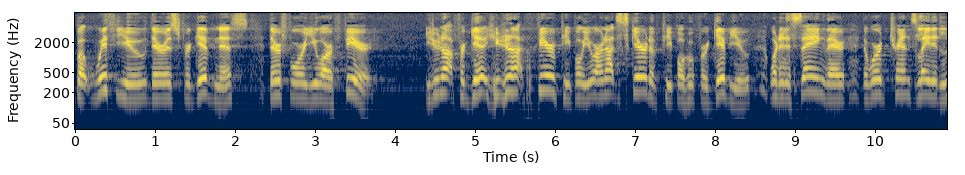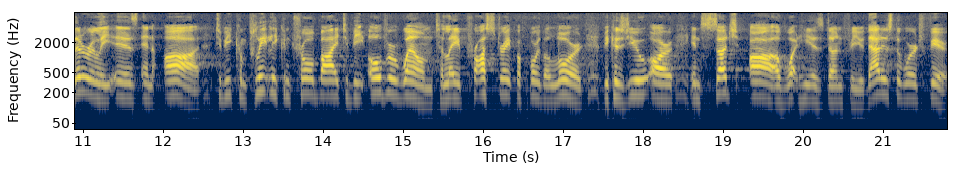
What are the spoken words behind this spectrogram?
but with you there is forgiveness, therefore you are feared. You do not forgive, you do not fear people. You are not scared of people who forgive you. What it is saying there, the word translated literally is an awe, to be completely controlled by, to be overwhelmed, to lay prostrate before the Lord because you are in such awe of what he has done for you. That is the word fear.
